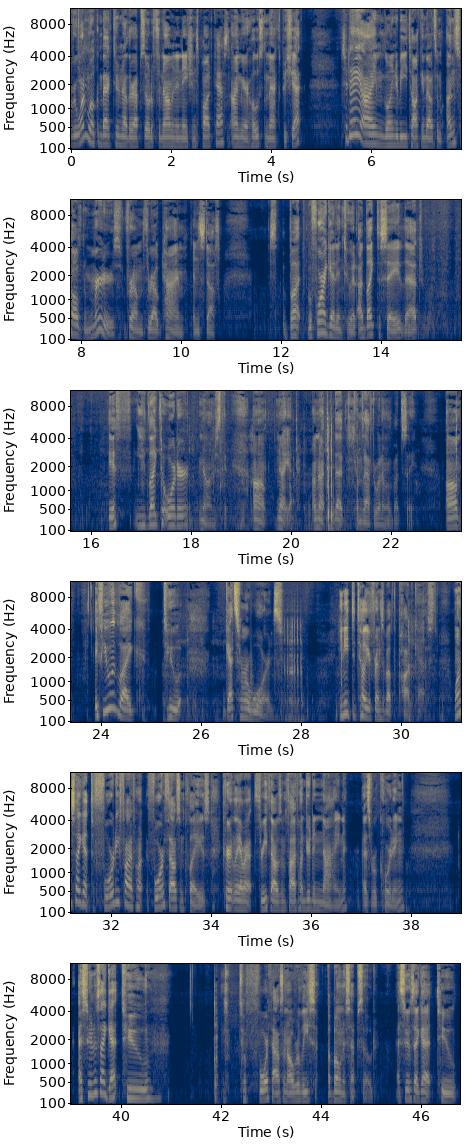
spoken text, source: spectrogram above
everyone. Welcome back to another episode of Phenomena Nations podcast. I'm your host, Max Pichette. Today, I'm going to be talking about some unsolved murders from throughout time and stuff. But before I get into it, I'd like to say that if you'd like to order, no, I'm just kidding. Um, not yet. I'm not. That comes after what I'm about to say. Um, if you would like to get some rewards you need to tell your friends about the podcast. Once I get to 4,000 plays, currently I'm at 3,509 as recording. As soon as I get to to 4,000, I'll release a bonus episode. As soon as I get to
